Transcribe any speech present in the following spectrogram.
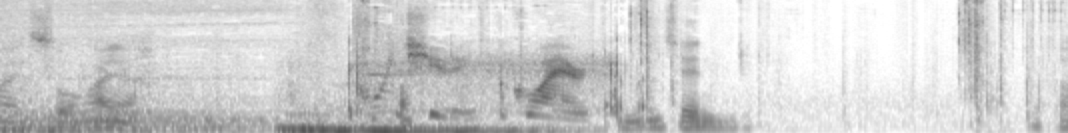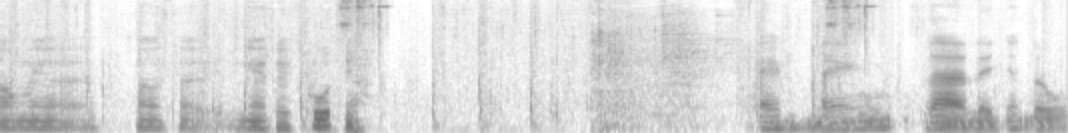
mày xuống ngay à Point shooting acquired em vẫn trên. Tao nghe tao thấy nghe thấy phút nhỉ? Em đánh ra để nhận đồ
